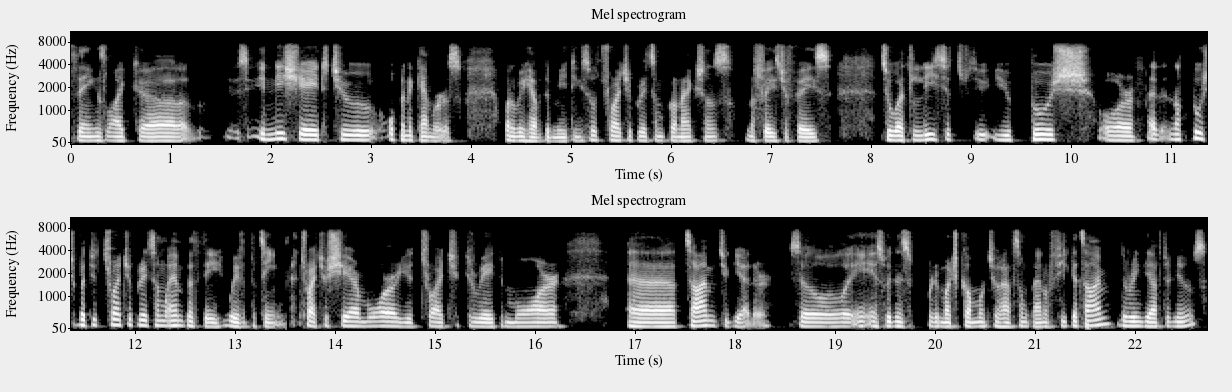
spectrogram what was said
things like uh, initiate to open the cameras when we have the meeting. So try to create some connections on a face-to-face to at least you, you push or uh, not push, but you try to create some empathy with the team. Try to share more. You try to create more uh, time together. So in Sweden, it's pretty much common to have some kind of fika time during the afternoons.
